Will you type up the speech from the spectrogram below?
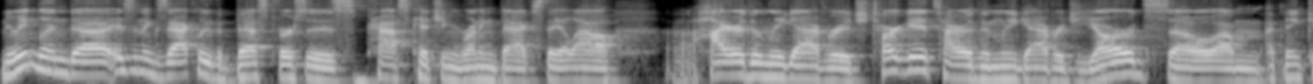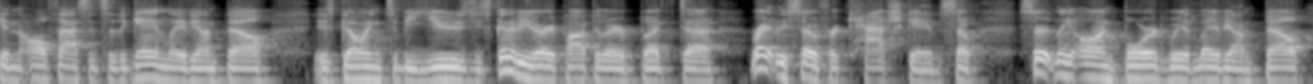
New England uh, isn't exactly the best versus pass catching running backs. They allow uh, higher than league average targets, higher than league average yards. So um, I think in all facets of the game, Le'Veon Bell is going to be used. He's going to be very popular, but uh, rightly so for cash games. So certainly on board with Le'Veon Bell.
